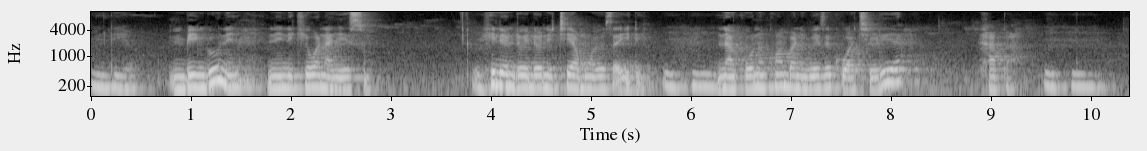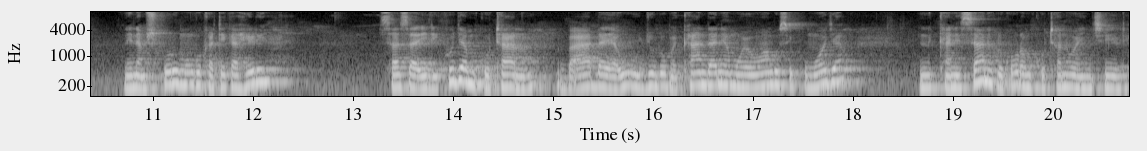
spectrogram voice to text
ndio. Mbinguni ni nikiwa na Yesu. Hilo ndio ilionitia moyo zaidi Mhm. na kuona kwamba niweze kuachilia hapa. Mhm. Ninamshukuru Mungu katika hili. Sasa ilikuja mkutano baada ya huu ujumbe umekaa ndani ya moyo wangu siku moja. Kanisani kulikuwa kuna mkutano wa Injili.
